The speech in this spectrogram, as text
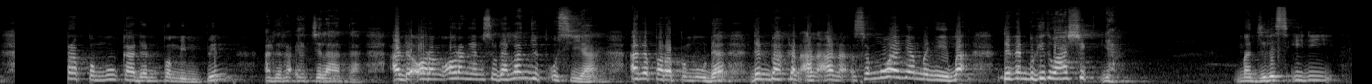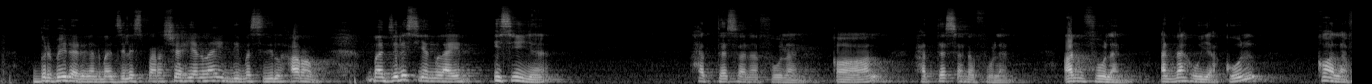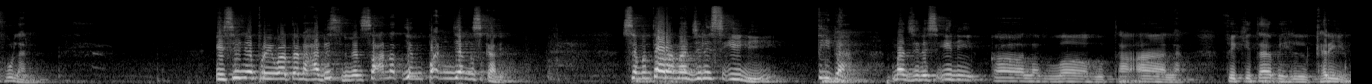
Para pemuka dan pemimpin, ada rakyat jelata. Ada orang-orang yang sudah lanjut usia, ada para pemuda, dan bahkan anak-anak. Semuanya menyimak dengan begitu asyiknya. Majelis ini Berbeda dengan majelis para syekh yang lain di Masjidil Haram. Majelis yang lain isinya Hattasana fulan qal hattasana fulan an fulan annahu yaqul qala fulan. Isinya periwayatan hadis dengan sanad yang panjang sekali. Sementara majelis ini tidak. Majelis ini qala Allah taala fi kitabihil karim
